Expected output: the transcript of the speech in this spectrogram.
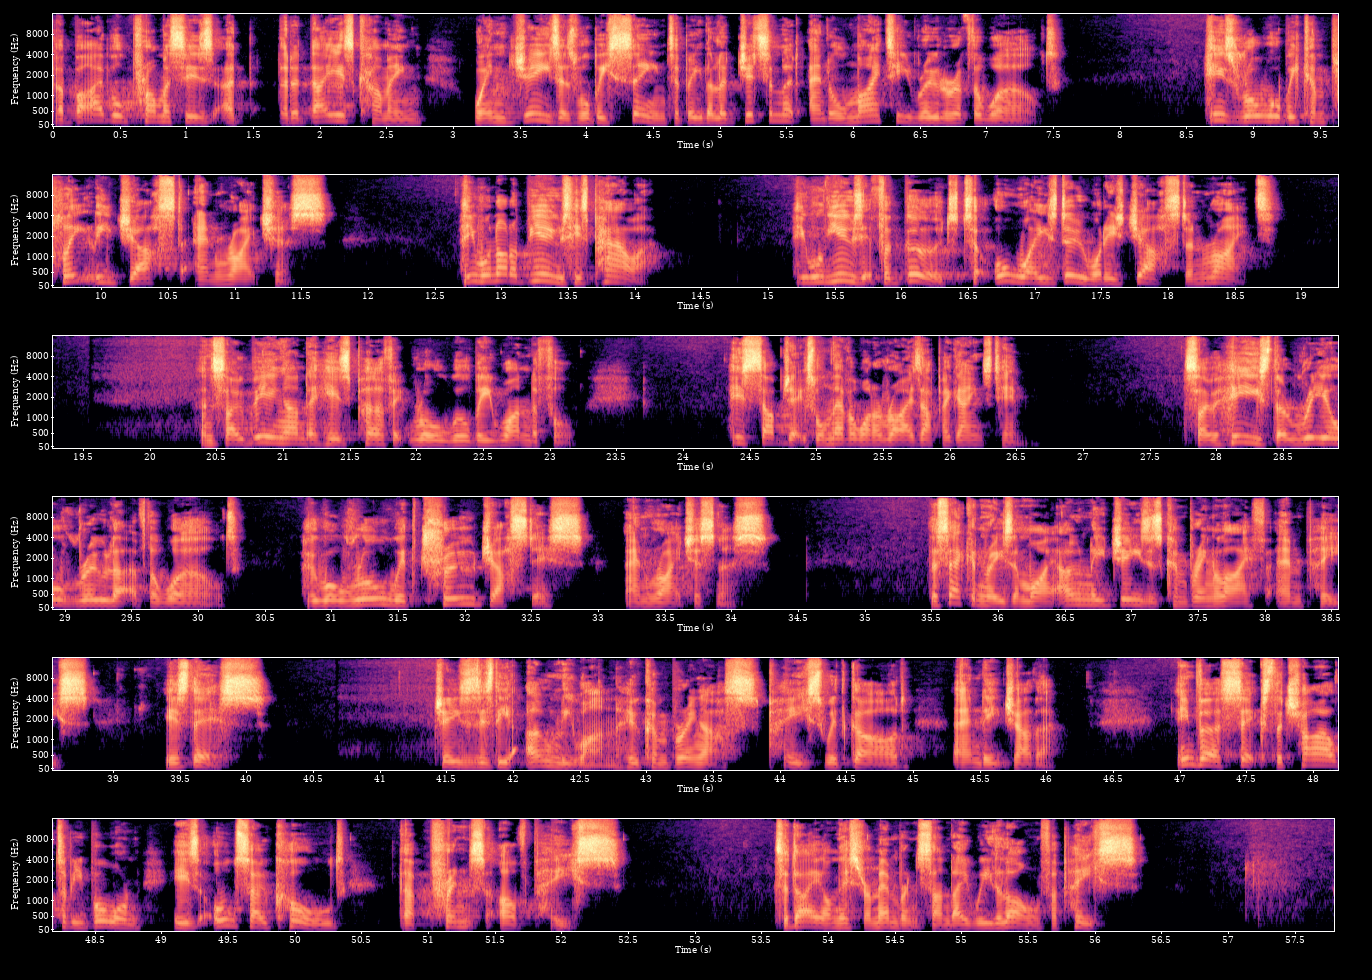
The Bible promises a, that a day is coming when Jesus will be seen to be the legitimate and almighty ruler of the world. His rule will be completely just and righteous. He will not abuse his power. He will use it for good to always do what is just and right. And so being under his perfect rule will be wonderful. His subjects will never want to rise up against him. So he's the real ruler of the world who will rule with true justice and righteousness. The second reason why only Jesus can bring life and peace is this Jesus is the only one who can bring us peace with God and each other. In verse 6, the child to be born is also called the Prince of Peace. Today, on this Remembrance Sunday, we long for peace.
